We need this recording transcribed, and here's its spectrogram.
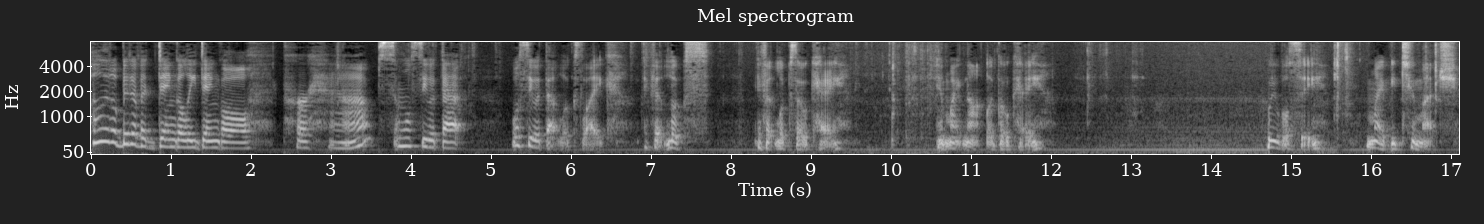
a little bit of a dangly dangle perhaps. And we'll see what that, we'll see what that looks like. If it looks if it looks okay. It might not look okay. We will see. Might be too much.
